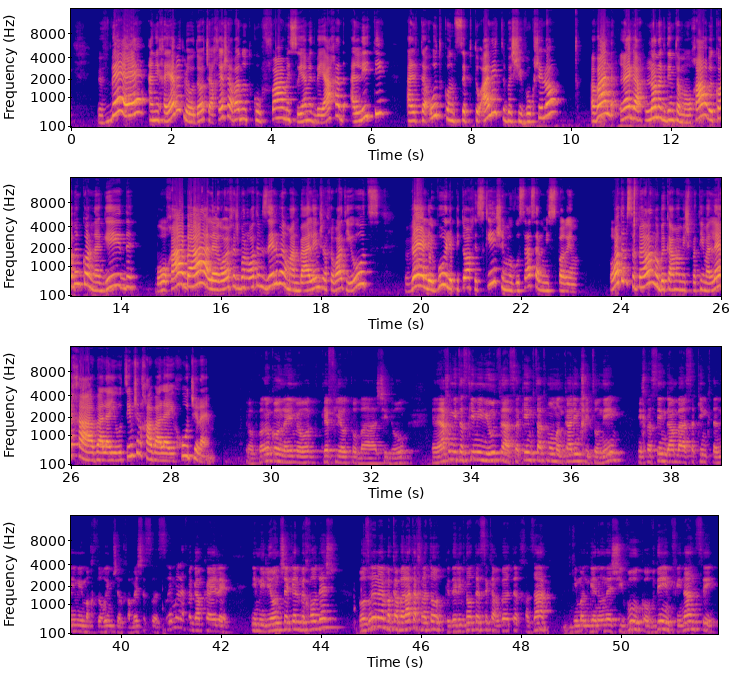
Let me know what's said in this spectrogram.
ואני חייבת להודות שאחרי שעבדנו תקופה מסוימת ביחד, עליתי על טעות קונספטואלית בשיווק שלו, אבל רגע, לא נקדים את המאוחר וקודם כל נגיד ברוכה הבאה לרואה חשבון רותם זילברמן, בעלים של חברת ייעוץ וליווי לפיתוח עסקי שמבוסס על מספרים. רותם, ספר לנו בכמה משפטים עליך ועל הייעוצים שלך ועל האיכות שלהם. טוב, קודם כל נעים מאוד, כיף להיות פה בשידור. אנחנו מתעסקים עם ייעוץ לעסקים קצת כמו מנכ"לים חיצוניים, נכנסים גם בעסקים קטנים עם מחזורים של 15-20 אלף וגם כאלה עם מיליון שקל בחודש. ועוזרים להם בקבלת החלטות כדי לבנות עסק הרבה יותר חזק עם מנגנוני שיווק, עובדים, פיננסי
